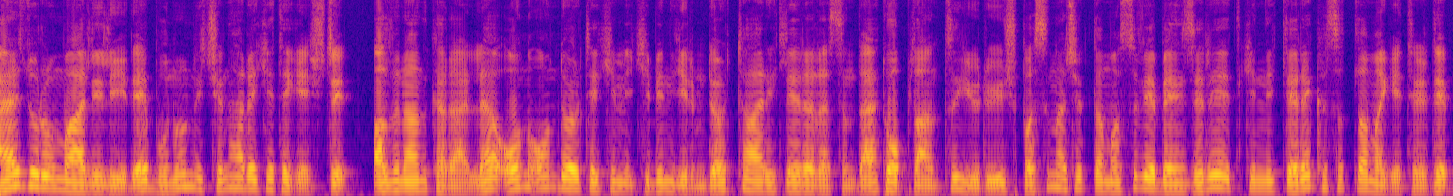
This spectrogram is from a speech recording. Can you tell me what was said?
Erzurum Valiliği de bunun için harekete geçti. Alınan kararla 10-14 Ekim 2024 tarihleri arasında toplantı, yürüyüş, basın açıklaması ve benzeri etkinliklere kısıtlama getirdi.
